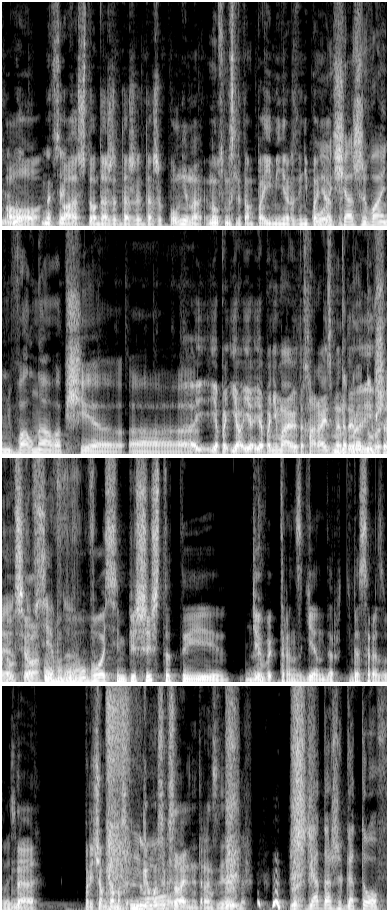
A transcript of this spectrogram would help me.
О, ну, на всякий... а что, даже, даже, даже пол не на... Ну, в смысле, там по имени разве непонятно? Ой, сейчас же, Вань, волна вообще... А, э, Я, по- я, я, я понимаю, это харайзмент и вот это все. всем. Да. в- Восемь пиши, что ты Дева- трансгендер. Тебя сразу возьмут. Да. Причем гомос- Ну. гомосексуальный трансгендер. Я даже готов.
